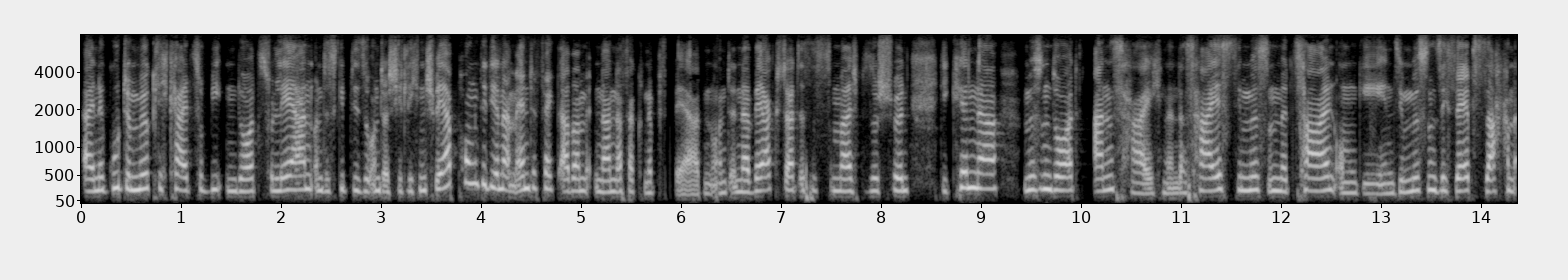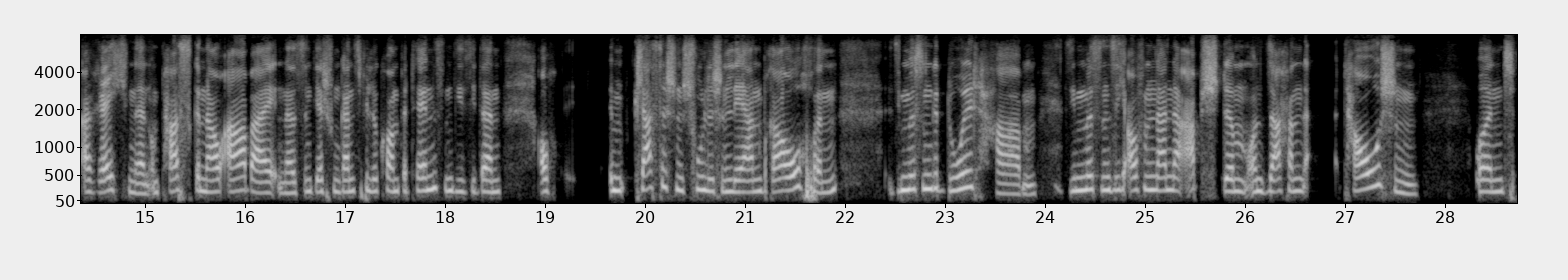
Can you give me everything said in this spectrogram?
eine gute Möglichkeit zu bieten, dort zu lernen. Und es gibt diese unterschiedlichen Schwerpunkte, die dann im Endeffekt aber miteinander verknüpft werden. Und in der Werkstatt ist es zum Beispiel so schön, die Kinder müssen dort anzeichnen. Das heißt, sie müssen mit Zahlen umgehen. Sie müssen sich selbst Sachen errechnen und passgenau arbeiten. Das sind ja schon ganz viele Kompetenzen, die sie dann auch im klassischen schulischen Lernen brauchen. Sie müssen Geduld haben. Sie müssen sich aufeinander abstimmen und Sachen tauschen. Und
